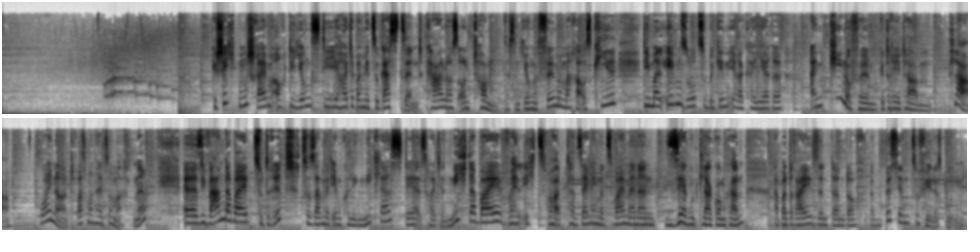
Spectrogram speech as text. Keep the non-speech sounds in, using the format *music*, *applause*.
Geschichten schreiben auch die Jungs, die heute bei mir zu Gast sind, Carlos und Tom. Das sind junge Filmemacher aus Kiel, die mal ebenso zu Beginn ihrer Karriere einen Kinofilm gedreht haben. Klar, why not? Was man halt so macht, ne? Äh, sie waren dabei zu dritt, zusammen mit ihrem Kollegen Niklas. Der ist heute nicht dabei, weil ich zwar tatsächlich mit zwei Männern sehr gut klarkommen kann, aber drei sind dann doch ein bisschen zu viel des Guten.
